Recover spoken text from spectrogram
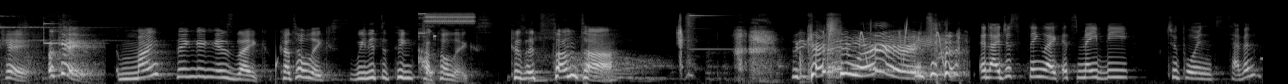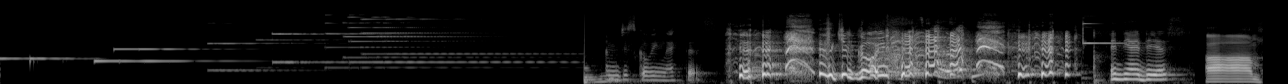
Okay, okay. My thinking is like Catholics. We need to think Catholics because it's Santa. Catch the words. And I just think like it's maybe 2.7. I'm just going like this. Keep going. Any ideas? Um,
